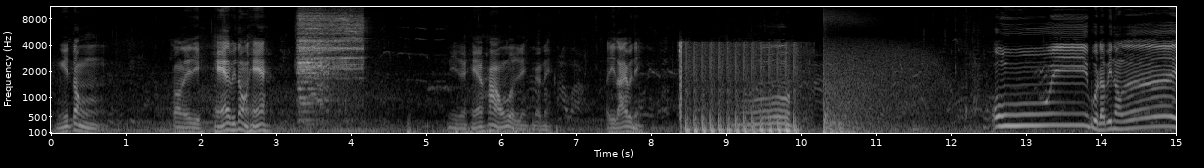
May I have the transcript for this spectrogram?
อย่างนี้ต้องต้องอะไรดี แหพี่ต้องแห นี่แหห้าวหมดเลยแบบนี้อันนี้ร้ายไปนี่โอ้โอ้ยพูดแล้วพี่น้องเอ้ย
